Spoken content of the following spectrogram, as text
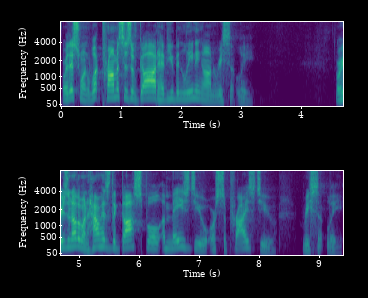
Or this one, what promises of God have you been leaning on recently? Or here's another one How has the gospel amazed you or surprised you recently?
